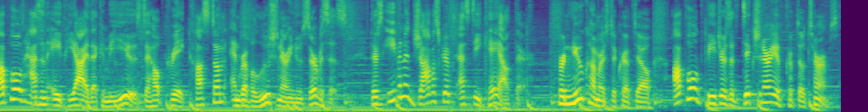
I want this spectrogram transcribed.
Uphold has an API that can be used to help create custom and revolutionary new services. There's even a JavaScript SDK out there. For newcomers to crypto, Uphold features a dictionary of crypto terms,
